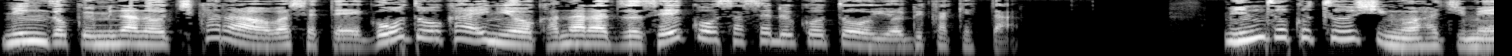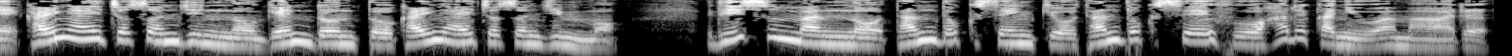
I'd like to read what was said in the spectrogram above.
民族皆の力を合わせて合同会議を必ず成功させることを呼びかけた。民族通信をはじめ、海外朝鮮人の言論と海外朝鮮人も、リースンマンの単独選挙、単独政府をはるかに上回る、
